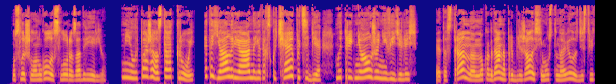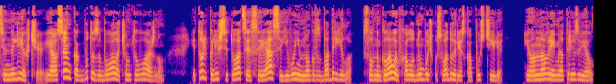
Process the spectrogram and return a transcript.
— услышал он голос Лоры за дверью. «Милый, пожалуйста, открой! Это я, Лориана, я так скучаю по тебе! Мы три дня уже не виделись!» Это странно, но когда она приближалась, ему становилось действительно легче, и Аусен как будто забывал о чем-то важном. И только лишь ситуация с Ириасой его немного взбодрила, словно головой в холодную бочку с водой резко опустили, и он на время отрезвел.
